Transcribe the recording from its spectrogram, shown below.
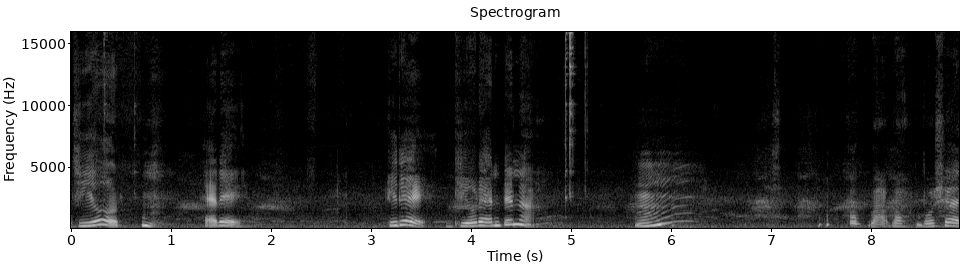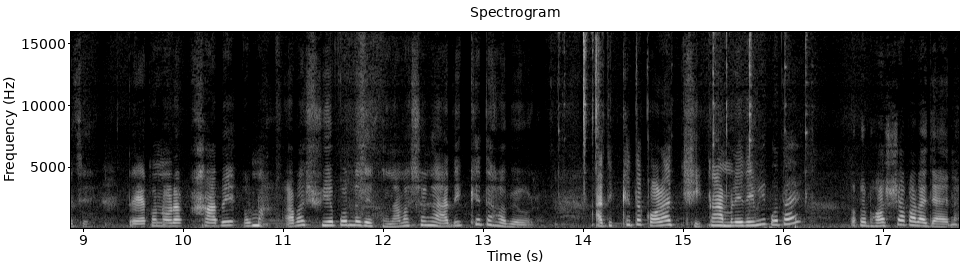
জিওর? হ্যাঁ রে। কী রে জিওর অ্যান্টেনা? হুম? ও বাবা, বসে আছে। তো এখন ওরা খাবে। ও মা, আবার শুয়ে পড়লে দেখুন। আমার সঙ্গে আদিক খেতে হবে ওর। আদিক খেতে করাচ্ছি। কামড়ে দেবি কোথায়? তোকে ভরসা করা যায় না।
